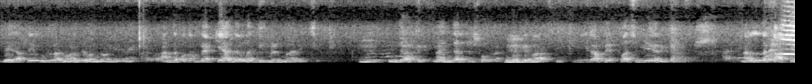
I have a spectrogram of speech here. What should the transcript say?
இது அப்படியே உள்ள நுழைஞ்சு வந்தோடனே அந்த பக்கம் வெக்கையா இருந்ததெல்லாம் ஜில்லுன்னு மாறிடுச்சு. இந்த இடத்துக்கு. நான் இந்த இடத்துக்கு சொல்றேன். ம். ஓகேவா? கீழே அப்படியே பசுமையா இருக்குது. நல்ல காற்று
